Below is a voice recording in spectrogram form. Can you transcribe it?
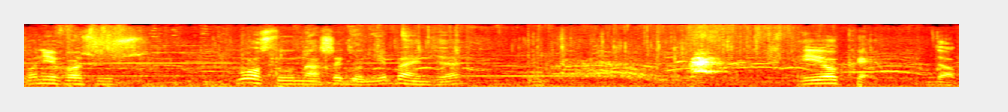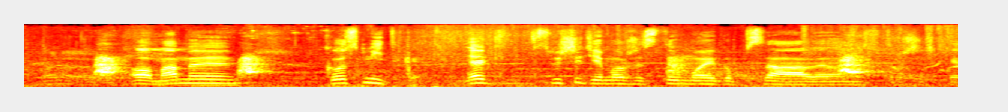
Ponieważ już głosu naszego nie będzie. I okej, dobra. O, mamy kosmitkę. Jak słyszycie może z tyłu mojego psa, ale on jest troszeczkę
